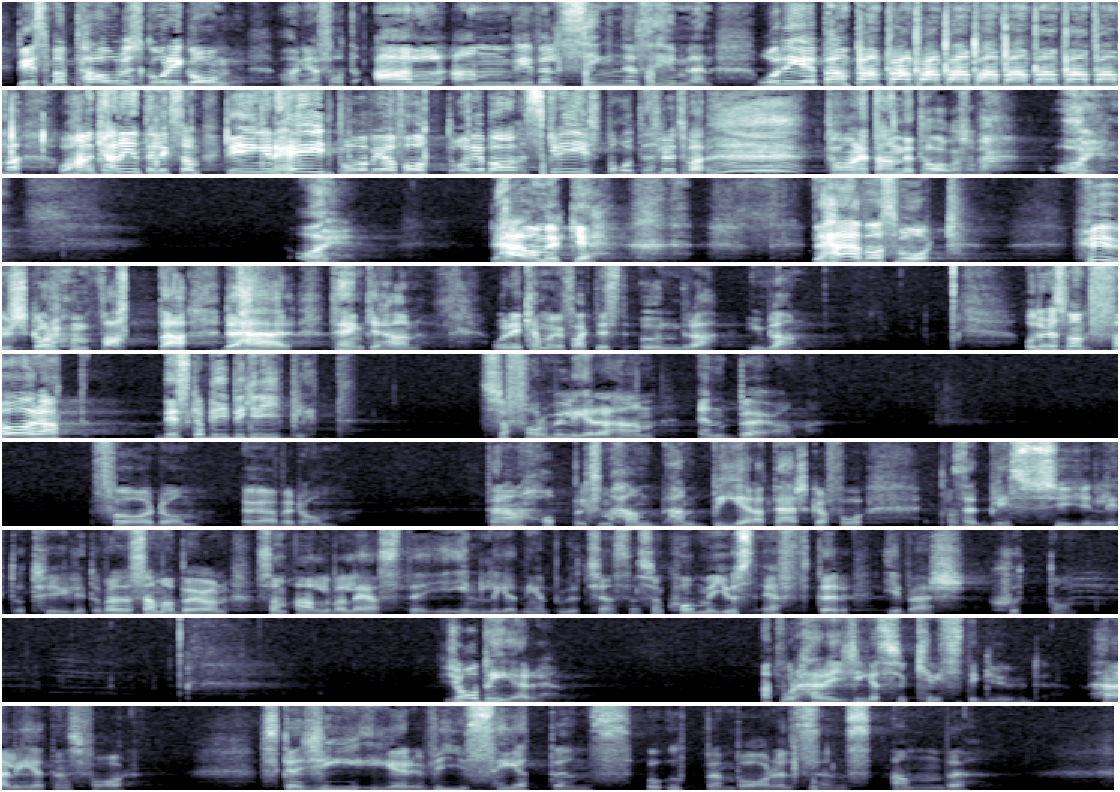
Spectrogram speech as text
Det är som att Paulus går igång. Och ni har fått all andlig välsignelse i himlen. Och det är pam, pam, pam, pam, pam, pam, pam, pam, pam, pam, pam. Och han kan inte liksom, det är ingen hejd på vad vi har fått. Och det bara skrivs på. Till slut så bara, tar han ett andetag och så bara, oj. Oj, det här var mycket. Det här var svårt. Hur ska de fatta det här, tänker han. Och det kan man ju faktiskt undra ibland. Och då är det som att för att det ska bli begripligt så formulerar han en bön. För dem, över dem. Där han, hopp, liksom, han, han ber att det här ska få sätt, bli synligt och tydligt. Och det var samma bön som Alva läste i inledningen på gudstjänsten som kommer just efter i vers 17. Jag ber att vår Herre Jesu Kristi Gud, härlighetens far, ska ge er vishetens och uppenbarelsens ande.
